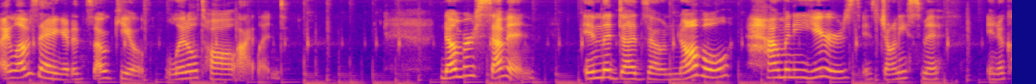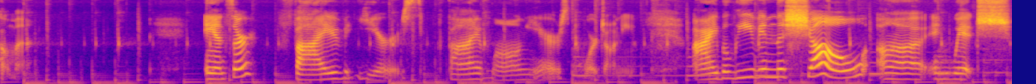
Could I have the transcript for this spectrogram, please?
I love saying it, it's so cute. Little Tall Island. Number seven. In the Dead Zone novel, how many years is Johnny Smith in a coma? Answer five years. Five long years. Poor Johnny. I believe in the show uh, in which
